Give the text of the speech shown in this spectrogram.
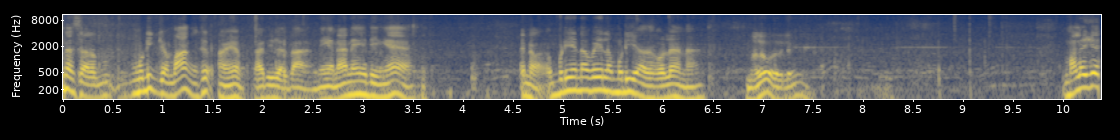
என்ன சார் முடிக்கும்? வாங்க. சரியில்லை சரியில்ல தான். நீங்கள் நினைக்கிறீங்க? என்ன இப்படி என்ன வெயில முடியாது போல என்ன? மழை வருதுல்லைங்க மலைக்கே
